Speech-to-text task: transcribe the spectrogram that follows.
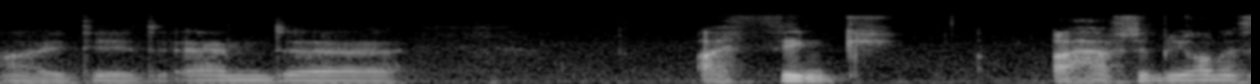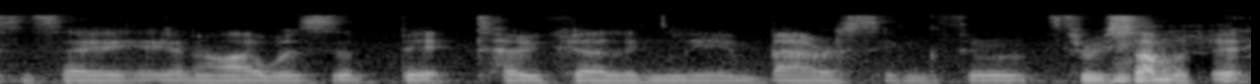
I did, and uh, I think I have to be honest and say, you know, I was a bit toe curlingly embarrassing through through some of it,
